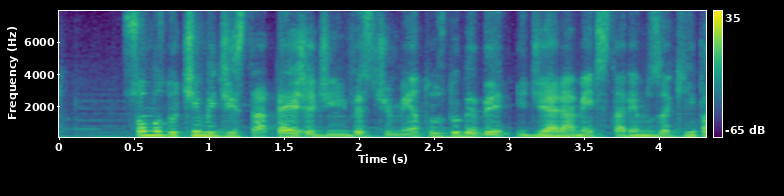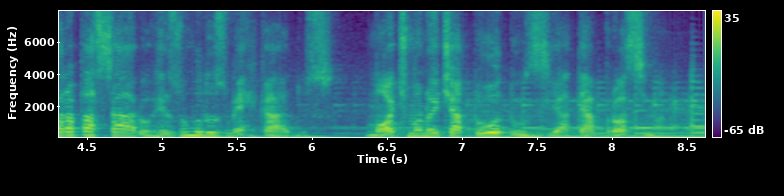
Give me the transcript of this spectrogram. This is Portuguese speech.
Somos do time de estratégia de investimentos do BB e diariamente estaremos aqui para passar o resumo dos mercados. Uma ótima noite a todos e até a próxima!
